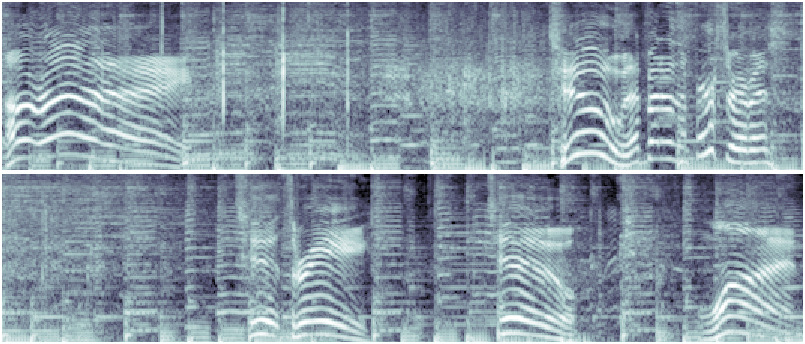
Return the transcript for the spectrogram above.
All right. Two. That's better than the first service. Two, three, two, one.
